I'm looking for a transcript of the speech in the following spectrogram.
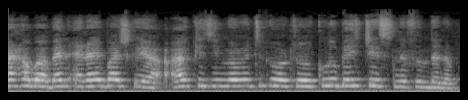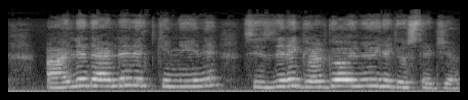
Merhaba ben Eray Başkaya. Herkes İmam Ortaokulu 5C sınıfındanım. Aile değerler etkinliğini sizlere gölge oyunuyla göstereceğim.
